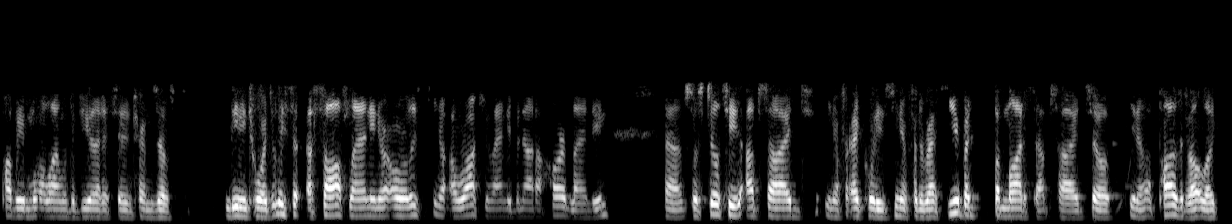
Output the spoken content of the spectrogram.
probably more along with the view that I said in terms of leaning towards at least a, a soft landing or, or at least, you know, a rocky landing, but not a hard landing. Uh, so still see upside, you know, for equities, you know, for the rest of the year, but, but modest upside. So, you know, a positive outlook.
